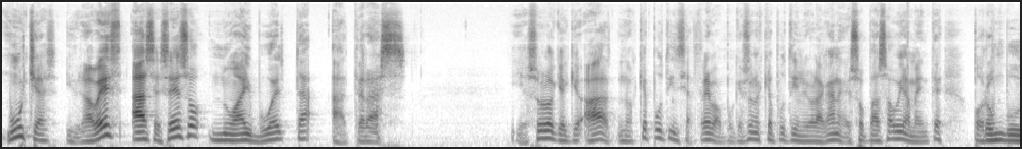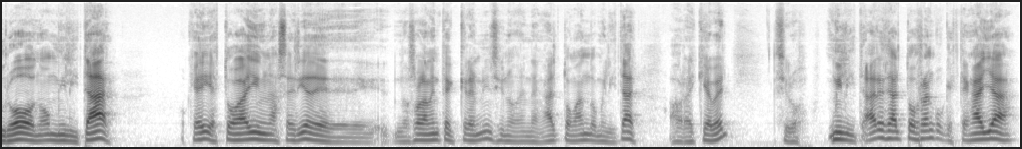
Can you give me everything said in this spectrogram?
muchas, y una vez haces eso, no hay vuelta atrás. Y eso es lo que hay que... Ah, no es que Putin se atreva, porque eso no es que Putin le dio la gana, eso pasa obviamente por un buró ¿no? militar esto hay una serie de, no solamente el Kremlin, sino en el alto mando militar. Ahora hay que ver si los militares de alto rango que estén allá,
